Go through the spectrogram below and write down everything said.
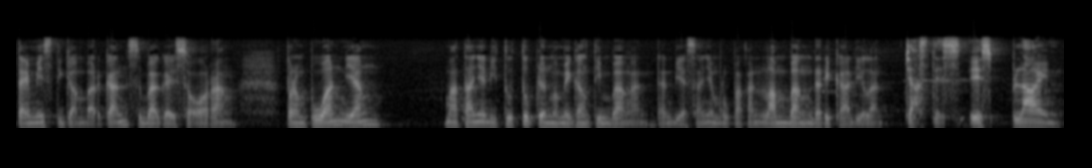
Temis digambarkan sebagai seorang perempuan yang matanya ditutup dan memegang timbangan dan biasanya merupakan lambang dari keadilan. Justice is blind.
